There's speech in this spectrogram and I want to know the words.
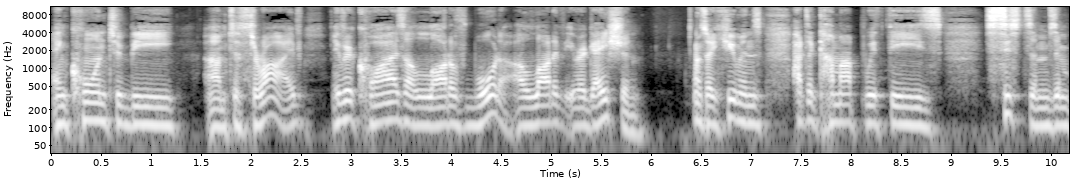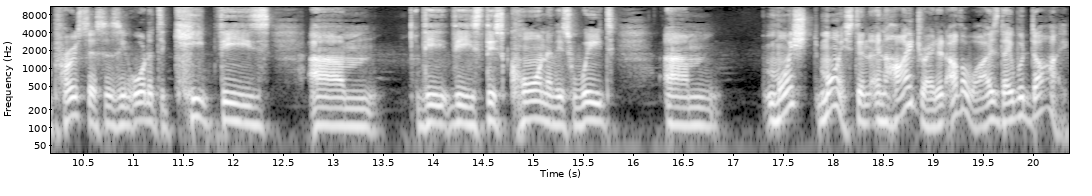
and corn to be um, to thrive, it requires a lot of water, a lot of irrigation. And so humans had to come up with these systems and processes in order to keep these um, the, these this corn and this wheat um, moist moist and, and hydrated. Otherwise, they would die.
